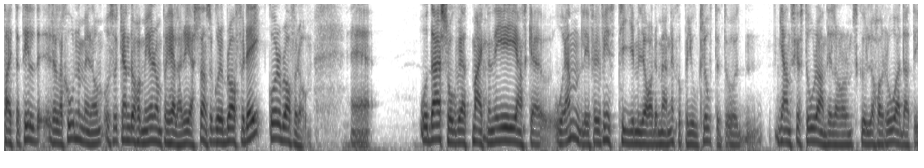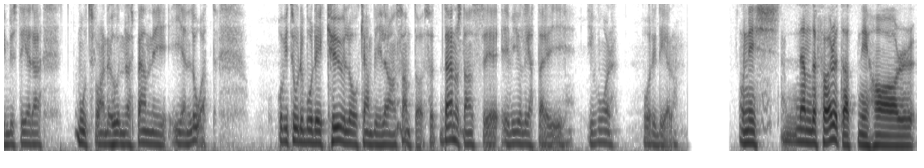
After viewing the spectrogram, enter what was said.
tajta till relationen med dem och så kan du ha med dem på hela resan. Så går det bra för dig, går det bra för dem. Eh, och där såg vi att marknaden är ganska oändlig för det finns 10 miljarder människor på jordklotet och ganska stor andel av dem skulle ha råd att investera motsvarande 100 spänn i, i en låt. Och vi tror det både är kul och kan bli lönsamt. Då. Så där någonstans är, är vi och letar i, i vår, vår idé. Då. Och ni nämnde förut att ni har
